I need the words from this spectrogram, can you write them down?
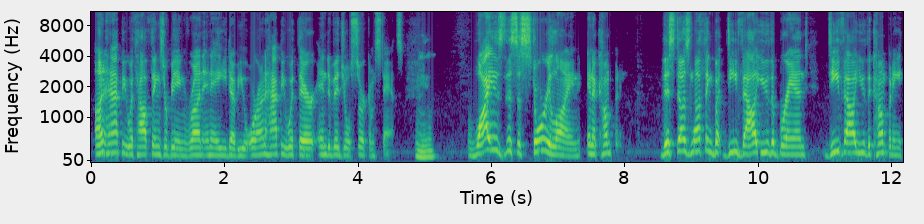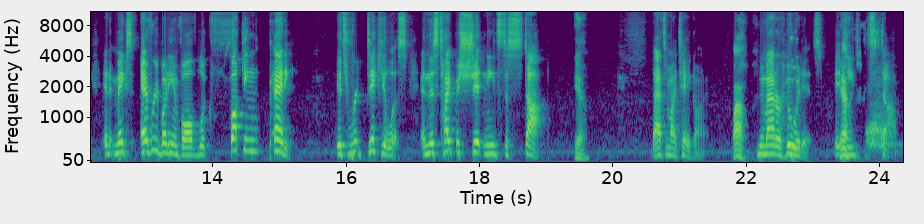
unhappy with how things are being run in AEW, or unhappy with their individual circumstance. Mm-hmm. Why is this a storyline in a company? This does nothing but devalue the brand, devalue the company, and it makes everybody involved look fucking petty. It's ridiculous. And this type of shit needs to stop. Yeah. That's my take on it. Wow. No matter who it is, it Yeah. needs to stop.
